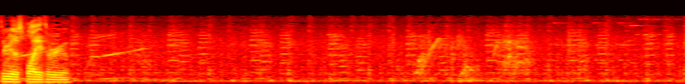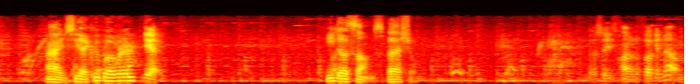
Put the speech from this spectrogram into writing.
through this playthrough. Alright, you see that Koopa over there? Yeah. He does something special. Say he's climbing the fucking mountain.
